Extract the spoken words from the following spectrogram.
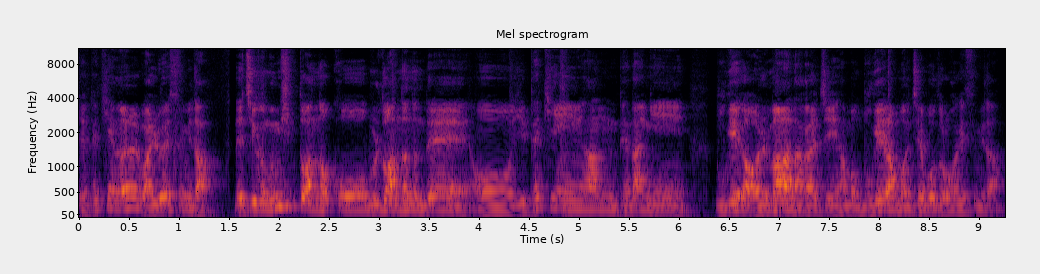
네, 패킹을 완료했습니다. 네, 지금 음식도 안 넣고 물도 안 넣었는데 어, 이 패킹한 배낭이 무게가 얼마나 나갈지 한번 무게를 한번 재보도록 하겠습니다.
